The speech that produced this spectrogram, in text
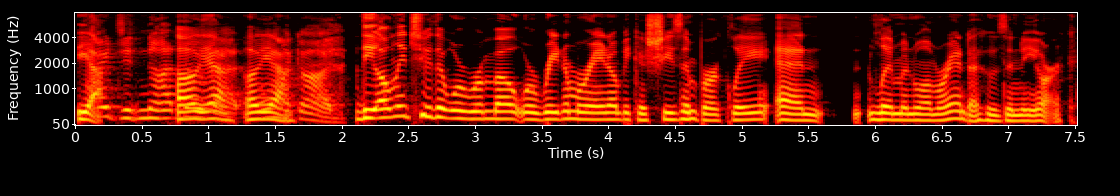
Yeah. I did not. Know Oh, yeah. that. Oh, yeah. Oh, my god. The only two that were remote were Rita Moreno because she's in Berkeley and Lin Manuel Miranda, who's in New York.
